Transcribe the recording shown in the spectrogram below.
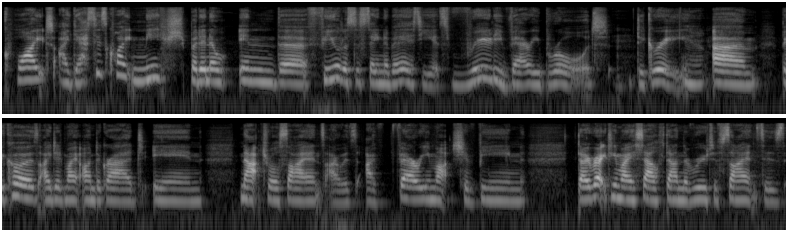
quite I guess it's quite niche, but in a in the field of sustainability it's really very broad degree. Yeah. Um, because I did my undergrad in natural science, I was I very much have been directing myself down the route of sciences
